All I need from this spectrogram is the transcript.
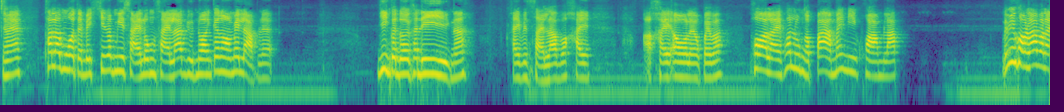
ใช่ไหม ถ้าเรามัวแต่ไปคิดว่ามีสายลงสายลับอยู่นอนก็นอนไม่หลับเลยยิ่งกว่าโดนคดีอีกนะใครเป็นสายลับว่าใครใครเอาอะไรออกไปวะเพราะอะไรเพราะลุงกับป้าไม่มีความลับ ไม่มีความลับอะไร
